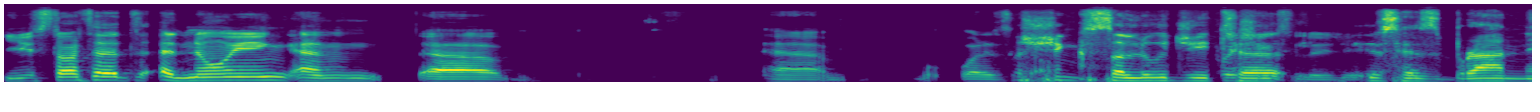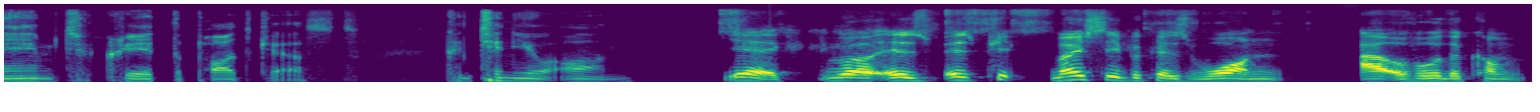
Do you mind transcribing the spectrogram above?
you started annoying and uh, um, what is it? called? Pushing Salugi to Salugi. use his brand name to create the podcast. Continue on. Yeah, well, it was, it was pu- mostly because one, out of all the com-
